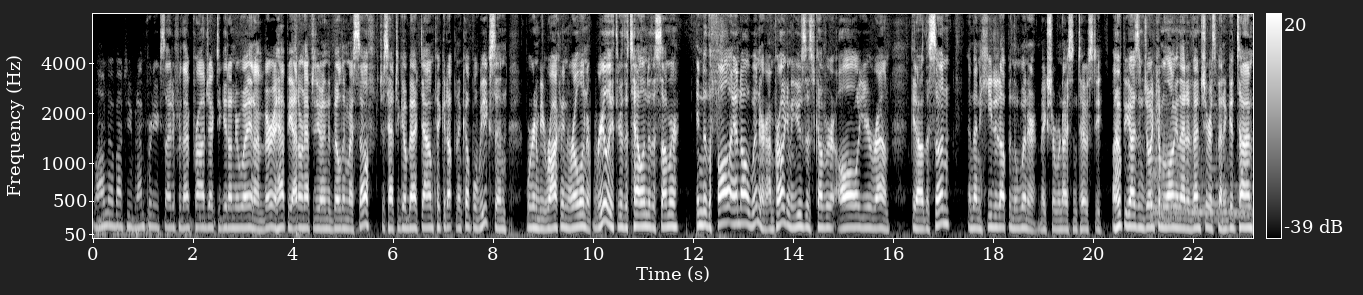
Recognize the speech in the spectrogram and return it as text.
Well, I don't know about you, but I'm pretty excited for that project to get underway, and I'm very happy I don't have to do any of the building myself. Just have to go back down, pick it up in a couple weeks, and we're going to be rocking and rolling really through the tail end of the summer, into the fall and all winter. I'm probably going to use this cover all year round. Get out of the sun and then heat it up in the winter. Make sure we're nice and toasty. I hope you guys enjoyed coming along in that adventure. It's been a good time.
